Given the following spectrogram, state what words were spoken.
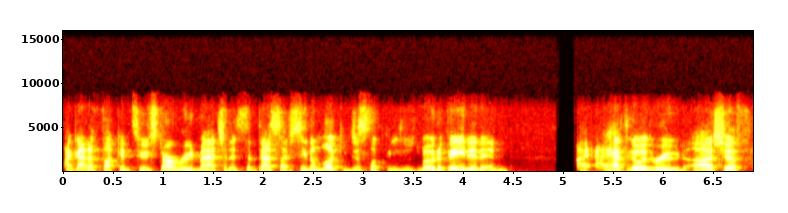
I got a fucking two star Rude match, and it's the best I've seen him look. He just looked, he was motivated, and I, I have to go with Rude. Uh, Schiff.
